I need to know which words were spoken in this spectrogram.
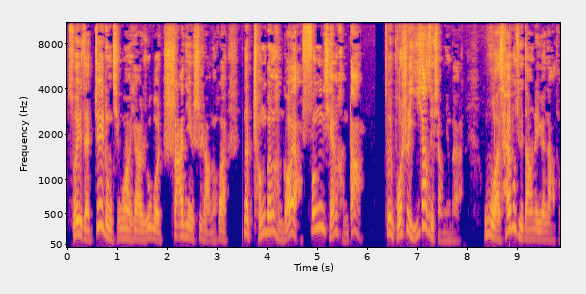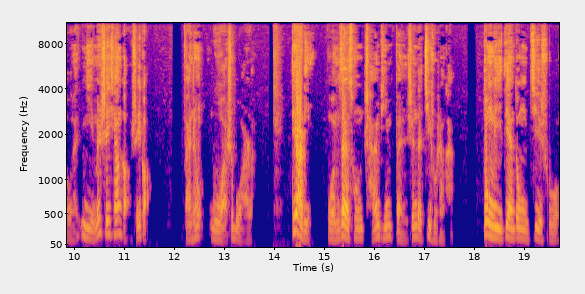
所以在这种情况下，如果杀进市场的话，那成本很高呀，风险很大。所以博士一下子就想明白了，我才不去当这冤大头呢！你们谁想搞谁搞，反正我是不玩了。第二点，我们再从产品本身的技术上看，动力电动技术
